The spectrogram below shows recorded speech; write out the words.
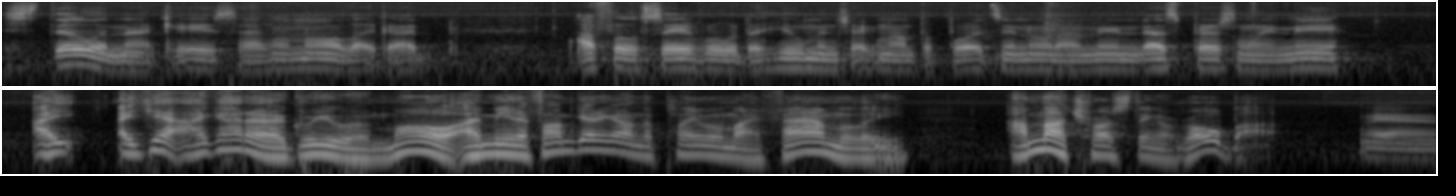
still, in that case, I don't know. Like I, I feel safer with a human checking out the parts. You know what I mean? That's personally me. I, I yeah, I gotta agree with Mo. I mean, if I'm getting on the plane with my family, I'm not trusting a robot. Yeah.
